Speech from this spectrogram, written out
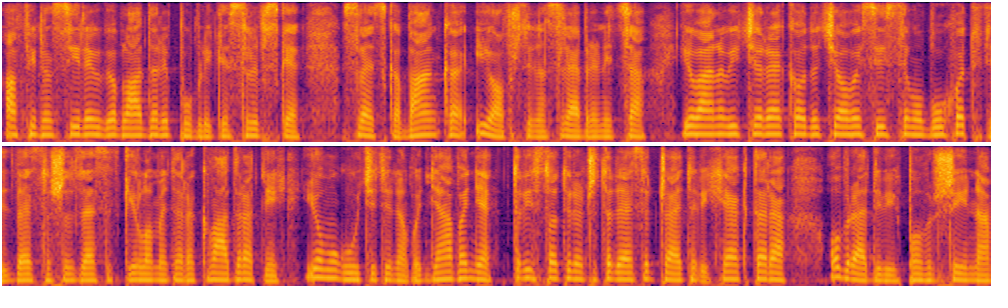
a finansiraju ga vlada Republike Srpske, Svetska banka i opština Srebrenica. Jovanović je rekao da će ovaj sistem obuhvatiti 260 km kvadratnih i omogućiti navodnjavanje 344 hektara obradivih površina.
